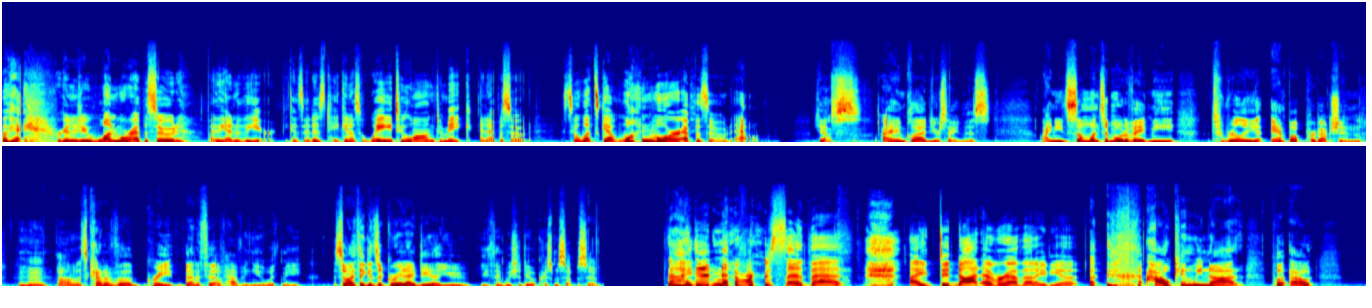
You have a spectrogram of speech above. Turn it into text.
Okay, we're going to do one more episode by the end of the year because it has taken us way too long to make an episode. So let's get one more episode out. Yes, I am glad you're saying this. I need someone to motivate me to really amp up production. Um, it's kind of a great benefit of having you with me. So I think it's a great idea. You you think we should do a Christmas episode? I did never said that. I did not ever have that idea. How can we not put out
